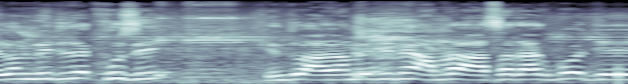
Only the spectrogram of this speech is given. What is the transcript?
বেতন বৃদ্ধিতে খুশি কিন্তু আগামী দিনে আমরা আশা রাখব যে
